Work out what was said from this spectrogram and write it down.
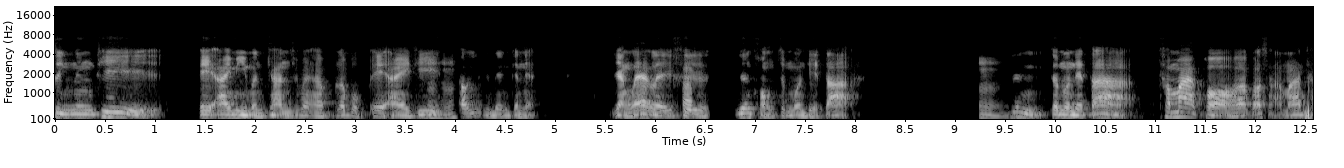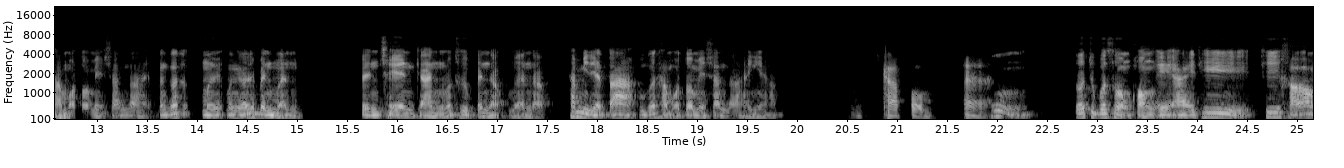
สิ่งหนึ่งที่ AI มีเหมือนกันใช่ไหมครับ ระบบ AI ที่อือฮึเรา implement กันเนี่ย อย่างแรกเลยคือเรื่องของจำนวน Data อืมซึ่งจำนวน Data ถ้ามากพอเราก็สามารถทำ automation ได้ มันก็จะมันมันก็จะเป็นเหมือนเป็นเชนกันก็คือเป็นแบบเหมือนแบบถ้ามี Data คุณก็ทำ automation ได้อย่างเงี้ยครับ ครับผม อ่า ซึ่งโดยจุดประสงค์ของ AI ที่ที่เขาเอา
